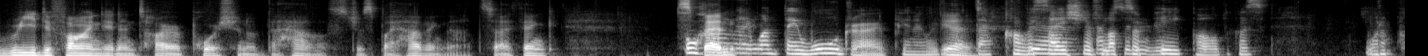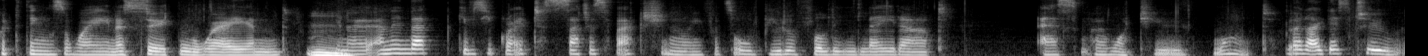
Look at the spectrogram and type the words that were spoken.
redefined an entire portion of the house just by having that. So I think Or how they want their wardrobe. You know, we've Yeah. had that conversation with lots of people because you want to put things away in a certain way, and you Mm. know, and then that gives you great satisfaction if it's all beautifully laid out as per what you want. But I guess too,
